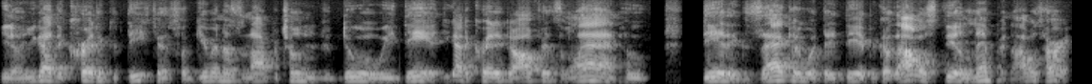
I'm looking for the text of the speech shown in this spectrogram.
You know, you got to credit the defense for giving us an opportunity to do what we did. You got to credit the offensive line who did exactly what they did because I was still limping. I was hurt.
